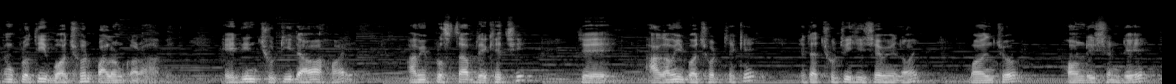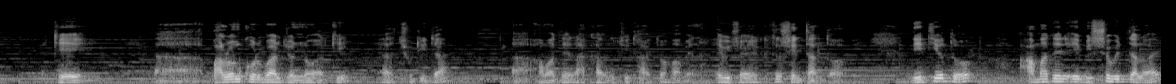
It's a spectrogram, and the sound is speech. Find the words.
এবং প্রতি বছর পালন করা হবে এই দিন ছুটি দেওয়া হয় আমি প্রস্তাব রেখেছি যে আগামী বছর থেকে এটা ছুটি হিসেবে নয় বরঞ্চ ফাউন্ডেশন ডে কে আহ, পালন করবার জন্য আর কি আহ, ছুটিটা আমাদের রাখা উচিত হয়তো হবে না। এ বিষয়ে একটা সিদ্ধান্ত হবে। দ্বিতীয়ত, আমাদের এই বিশ্ববিদ্যালয়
